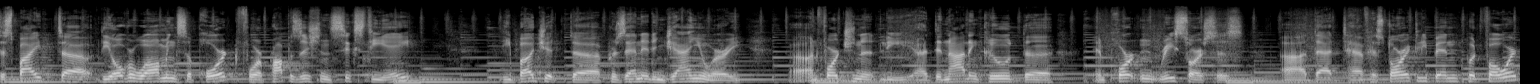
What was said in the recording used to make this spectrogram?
Despite uh, the overwhelming support for Proposition 68, the budget uh, presented in January uh, unfortunately uh, did not include the important resources uh, that have historically been put forward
